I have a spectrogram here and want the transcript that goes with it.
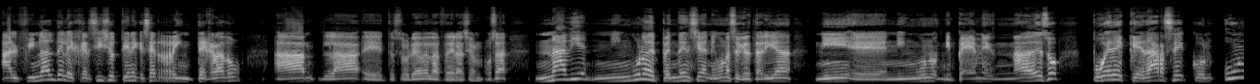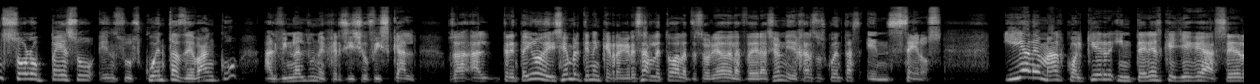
al final del ejercicio tiene que ser reintegrado a la eh, tesorería de la federación. O sea, nadie, ninguna dependencia, ninguna secretaría, ni eh, ninguno, ni PM, nada de eso, puede quedarse con un solo peso en sus cuentas de banco al final de un ejercicio fiscal. O sea, al 31 de diciembre tienen que regresarle toda la tesorería de la federación y dejar sus cuentas en ceros. Y además, cualquier interés que llegue a ser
